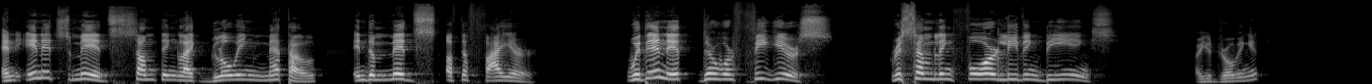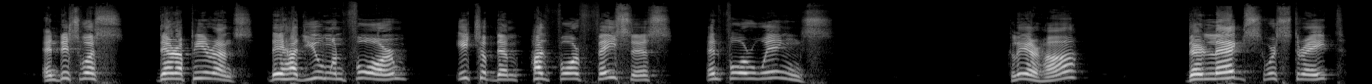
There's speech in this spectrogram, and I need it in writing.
And in its midst, something like glowing metal in the midst of the fire. Within it, there were figures resembling four living beings. Are you drawing it? And this was their appearance. They had human form. Each of them had four faces and four wings. Clear, huh? Their legs were straight,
